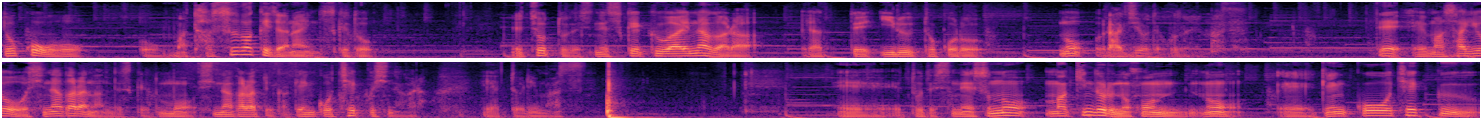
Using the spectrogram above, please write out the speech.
どこを、まあ、足すわけじゃないんですけどちょっとですね付け加えながらやっているところのラジオでございます。で、えまあ、作業をしながらなんですけれどもしながらというか原稿をチェックしながらやっております。えー、っとですねその、まあ、Kindle の本の、えー、原稿チェック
